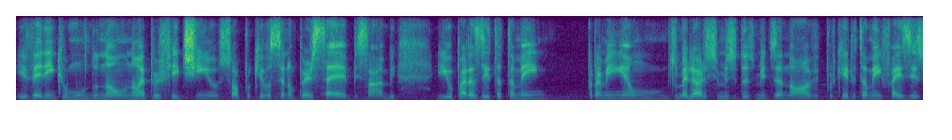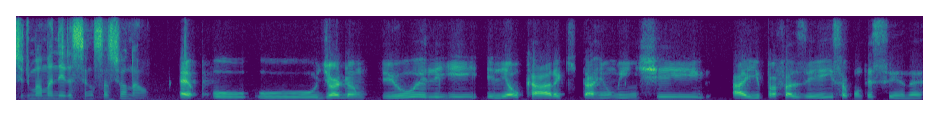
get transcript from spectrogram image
e verem que o mundo não não é perfeitinho só porque você não percebe, sabe? E o Parasita também para mim é um dos melhores filmes de 2019 porque ele também faz isso de uma maneira sensacional. É, o, o Jordan Peele, ele, ele é o cara que tá realmente aí para fazer isso acontecer, né?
